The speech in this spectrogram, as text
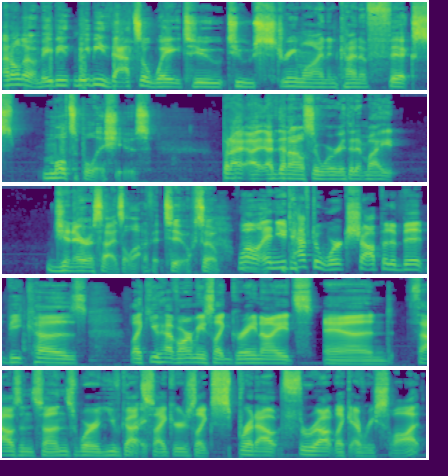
I don't know, maybe maybe that's a way to to streamline and kind of fix multiple issues. But I, I then I also worry that it might genericize a lot of it too. So well, and you'd have to workshop it a bit because like you have armies like Grey Knights and Thousand Sons where you've got right. psykers like spread out throughout like every slot.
